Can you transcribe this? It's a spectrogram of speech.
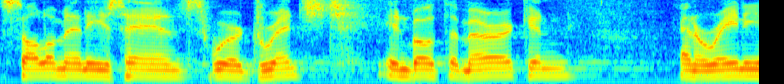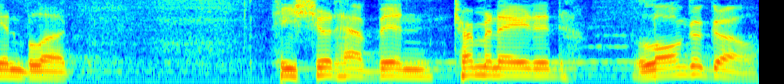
Soleimani's hands were drenched in both American and Iranian blood. He should have been terminated long ago.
